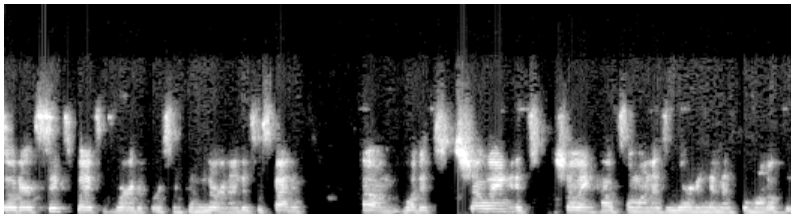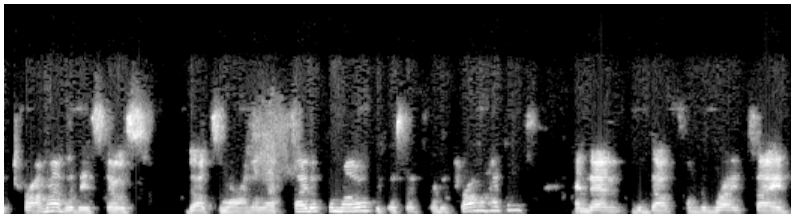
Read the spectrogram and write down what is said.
So there are six places where the person can learn. And this is kind of um, what it's showing. It's showing how someone is learning the mental model of the trauma, but it's those dots more on the left side of the model because that's where the trauma happens. And then the dots on the right side,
